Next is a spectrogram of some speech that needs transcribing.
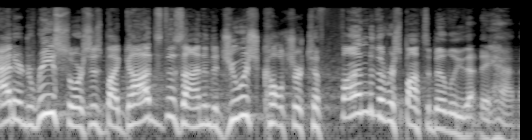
added resources by God's design in the Jewish culture to fund the responsibility that they have.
